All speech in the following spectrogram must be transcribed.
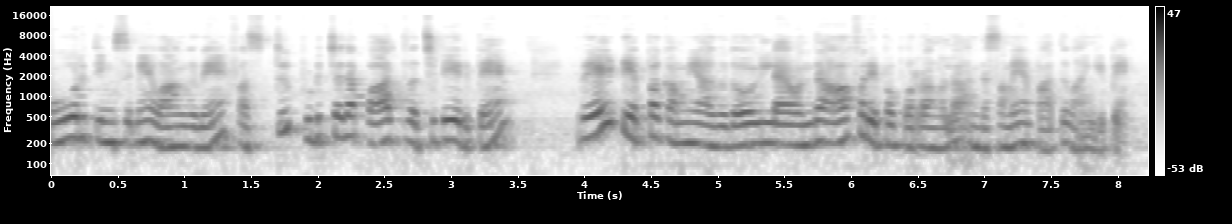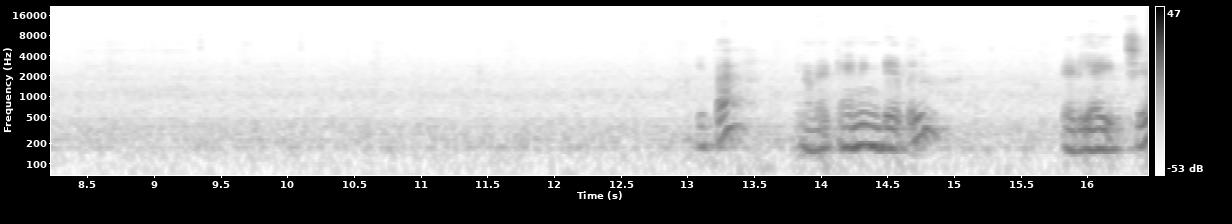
ஒவ்வொரு திங்ஸுமே வாங்குவேன். ஃபஸ்ட்டு பிடிச்சதை பார்த்து வச்சுட்டே இருப்பேன். ரேட் எப்போ கம்மியாகுதோ இல்லை வந்து ஆஃபர் எப்போ போடுறாங்களோ அந்த சமயம் பார்த்து வாங்கிப்பேன். இப்போ என்னோடய டைனிங் டேபிள் ரெடி ஆயிடுச்சு.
